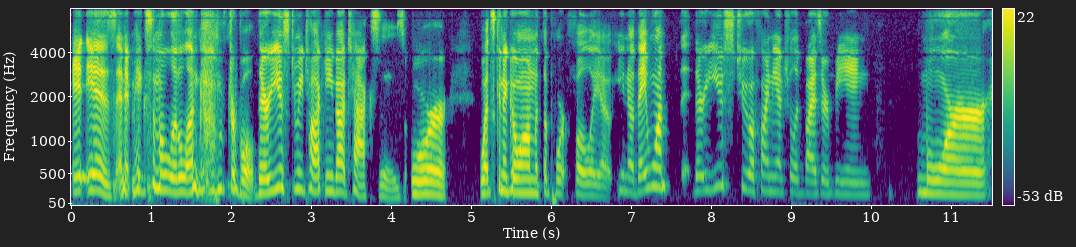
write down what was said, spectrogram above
It is, and it makes them a little uncomfortable. They're used to me talking about taxes or what's going to go on with the portfolio. You know, they want, they're used to a financial advisor being more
